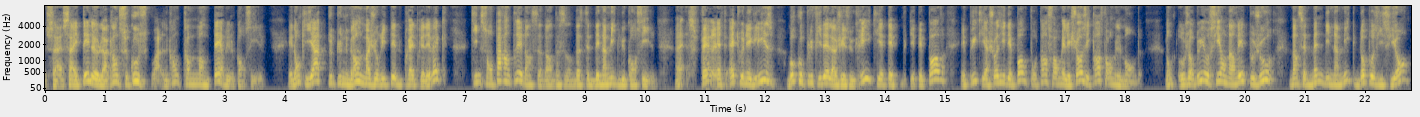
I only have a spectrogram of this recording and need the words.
ça, ça, a été la grande secousse, quoi, le grand tremblement de terre du Concile. Et donc il y a toute une grande majorité de prêtres et d'évêques qui ne sont pas rentrés dans, cette dynamique du Concile. Hein. Faire, être une Église beaucoup plus fidèle à Jésus-Christ, qui était, qui était pauvre, et puis qui a choisi des pauvres pour transformer les choses et transformer le monde. Donc aujourd'hui aussi, on en est toujours dans cette même dynamique d'opposition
